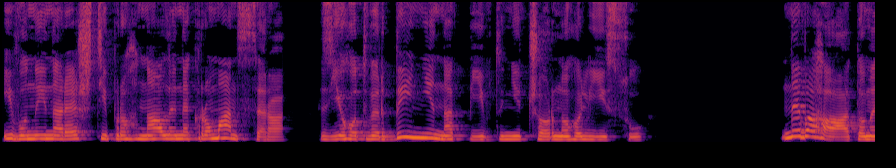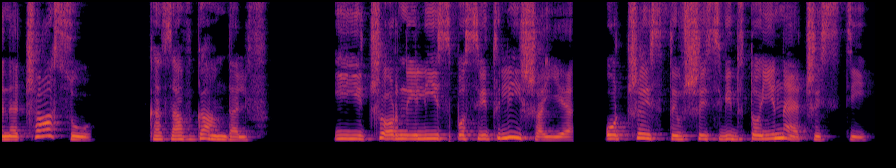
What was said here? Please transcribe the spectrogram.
і вони нарешті прогнали некромансера з його твердині на півдні Чорного лісу. Небагато мене часу, казав Гандальф, і Чорний ліс посвітлішає, очистившись від тої нечисті.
